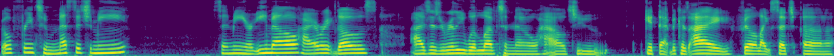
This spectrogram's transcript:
feel free to message me, send me your email, however it goes. I just really would love to know how to get that because I feel like such a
